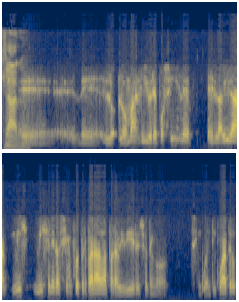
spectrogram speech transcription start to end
claro. Eh, de lo, más libre posible. En la vida, mi, mi generación fue preparada para vivir, yo tengo 54,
